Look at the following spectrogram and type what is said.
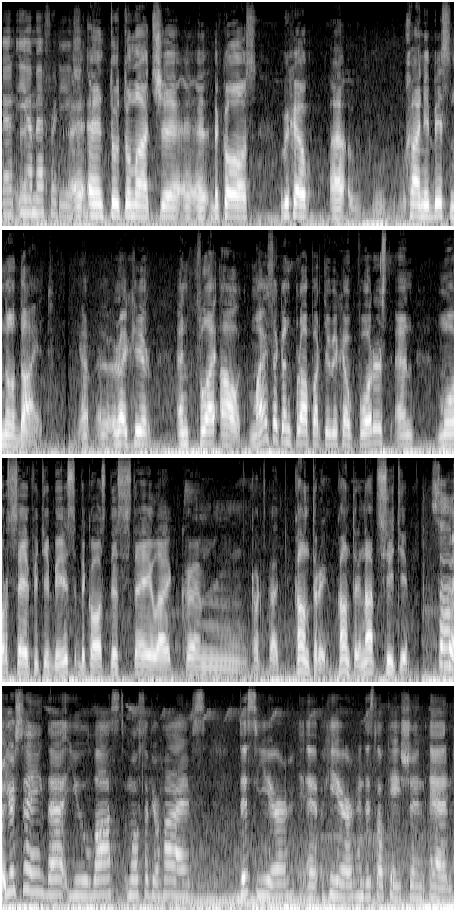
and EMF uh, radiation. and too too much uh, uh, because we have uh, honeybees no diet uh, right here and fly out. My second property we have forest and more safety bees because this stay like um, country, country, not city. So okay. you're saying that you lost most of your hives this year uh, here in this location and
